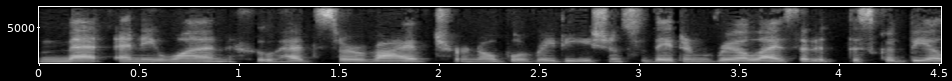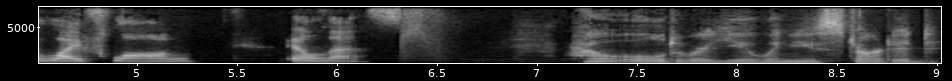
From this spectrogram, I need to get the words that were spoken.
met anyone who had survived Chernobyl radiation. So they didn't realize that it, this could be a lifelong illness. How old were you when you started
